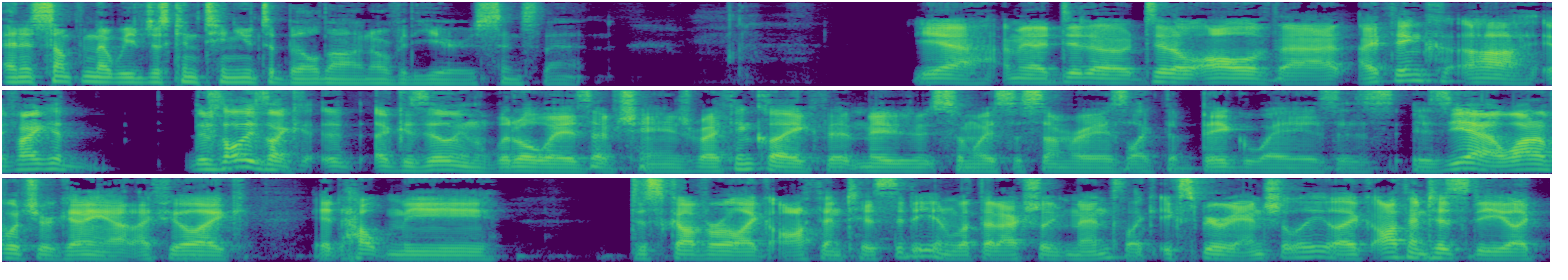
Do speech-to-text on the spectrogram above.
and it's something that we've just continued to build on over the years since then. Yeah, I mean, I did a, did all of that. I think uh, if I could there's all these like a, a, gazillion little ways I've changed, but I think like that maybe some ways to summarize like the big ways is is yeah, a lot of what you're getting at. I feel like it helped me discover like authenticity and what that actually meant, like experientially. Like authenticity, like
